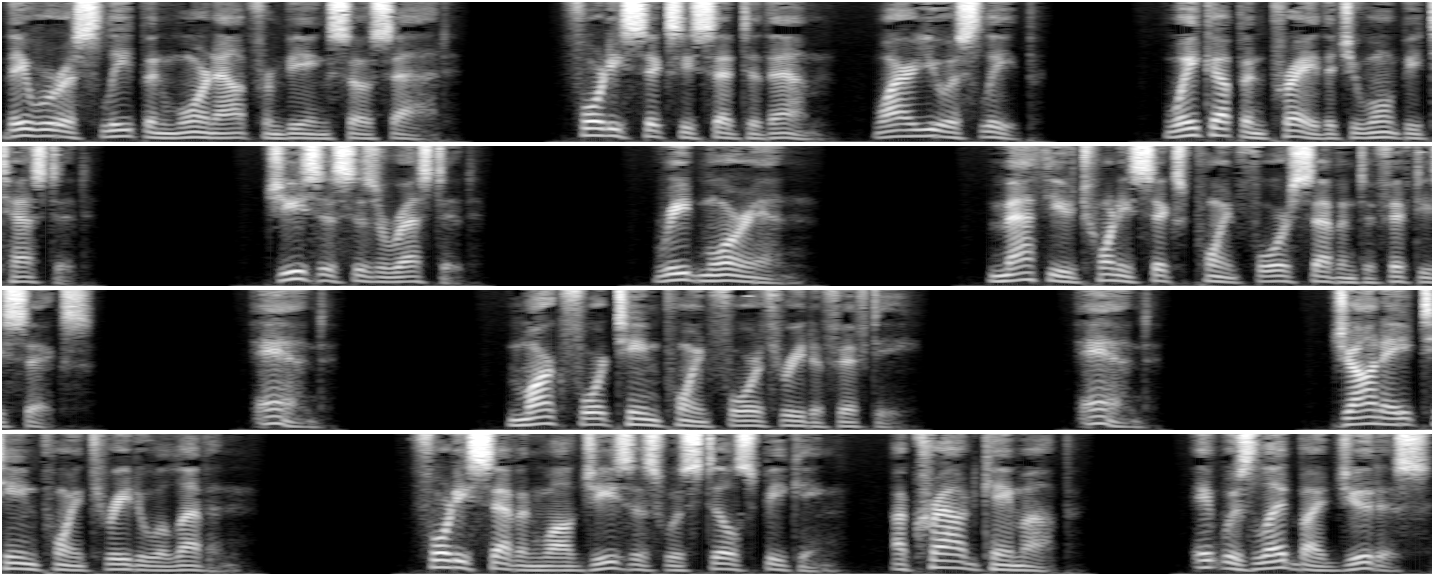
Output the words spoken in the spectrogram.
They were asleep and worn out from being so sad. 46 He said to them, Why are you asleep? Wake up and pray that you won't be tested. Jesus is arrested. Read more in Matthew 26.47 to 56. And Mark 14.43 to 50. And John 18.3 to 11. 47 While Jesus was still speaking, a crowd came up. It was led by Judas,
